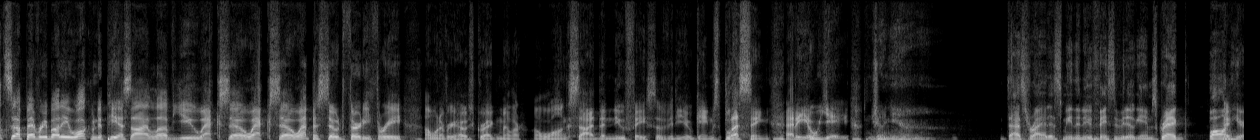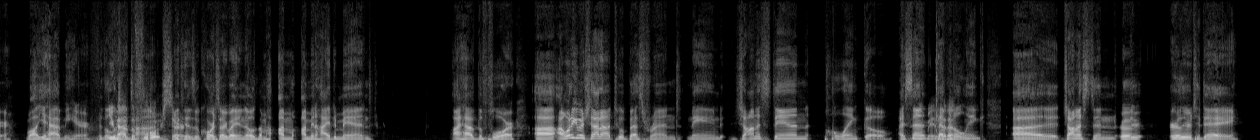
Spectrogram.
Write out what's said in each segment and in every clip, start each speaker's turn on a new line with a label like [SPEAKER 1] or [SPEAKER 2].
[SPEAKER 1] What's up, everybody? Welcome to PS I Love You XOXO episode 33. I'm one of your hosts, Greg Miller, alongside the new face of video games, Blessing Adeoye Jr.
[SPEAKER 2] That's right. It's me, the new face of video games. Greg, while I'm
[SPEAKER 1] Hey.
[SPEAKER 2] here, while you have me here for the
[SPEAKER 1] You have the
[SPEAKER 2] time,
[SPEAKER 1] floor, sir.
[SPEAKER 2] because of course everybody knows I'm I'm I'm in high demand. I have the floor. Uh, I want to give a shout out to a best friend named Jonathan Polenko. I sent Kevin a link. Uh, Jonathan earlier earlier today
